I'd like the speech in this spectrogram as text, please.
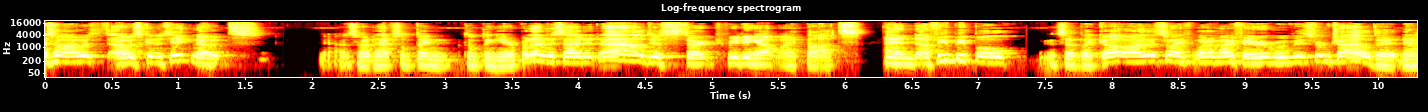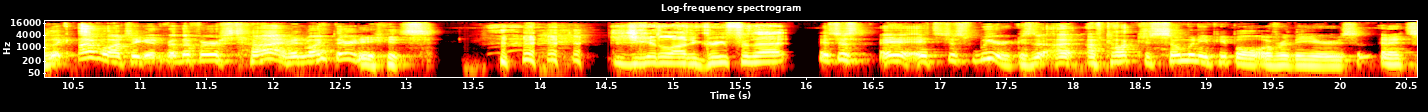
so I was I was going to take notes. Yeah, so I'd have something something here, but I decided ah, I'll just start tweeting out my thoughts. And a few people said like, "Oh, this is my, one of my favorite movies from childhood," and I was like, "I'm watching it for the first time in my 30s." Did you get a lot of grief for that? It's just it's just weird because I've talked to so many people over the years, and it's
